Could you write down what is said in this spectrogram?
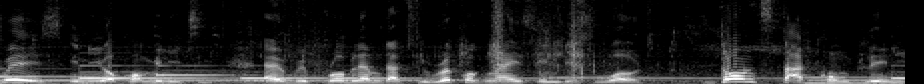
face in your community, every problem that you recognize in this world, don't start complaining.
